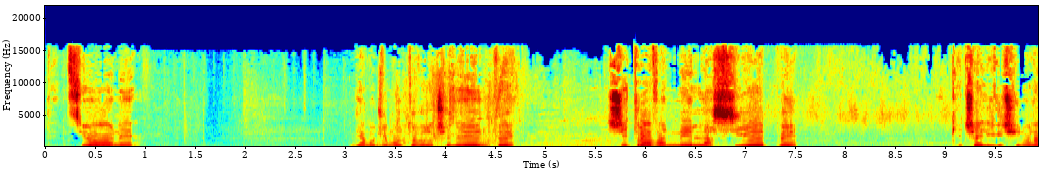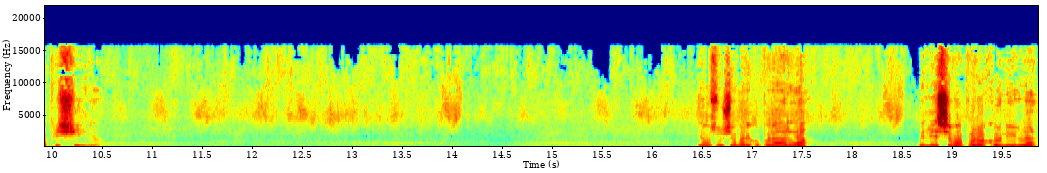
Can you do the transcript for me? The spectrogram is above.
Attenzione. Andiamo giù molto velocemente. Si trova nella siepe che c'è lì vicino alla piscina. Vediamo se riusciamo a recuperarla. Bellissimo però con il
